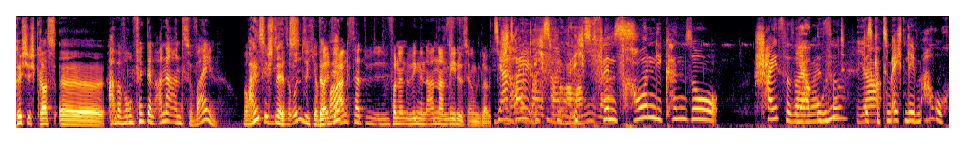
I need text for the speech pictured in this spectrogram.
richtig krass. Äh, Aber warum fängt denn Anna an zu weinen? Warum Weiß ich nicht. so unsicher, Der weil sie Angst hat von den, wegen den anderen Mädels irgendwie, glaube ich. Ja, weil ich, ich finde, Frauen, die können so scheiße sein, Ja, weißt und? du? Das gibt's im echten Leben auch.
